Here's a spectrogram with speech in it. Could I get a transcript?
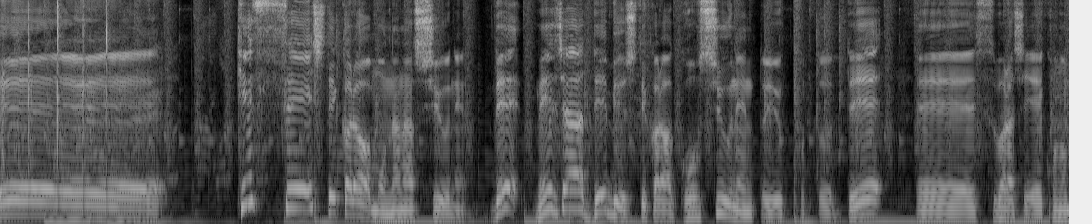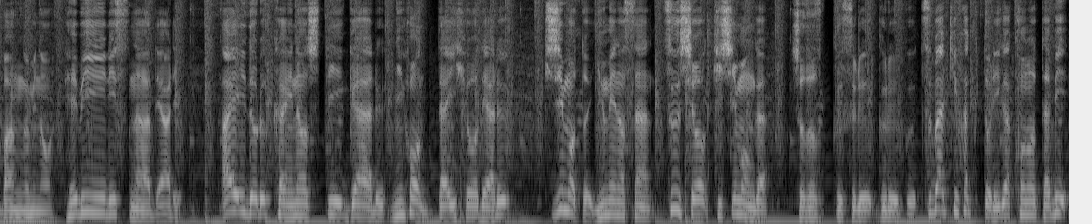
えー、結成してからはもう7周年でメジャーデビューしてから5周年ということで、えー、素晴らしいこの番組のヘビーリスナーでありアイドル界のシティガール日本代表である岸本夢乃さん通称岸門が所属するグループ椿ファクトリーがこの度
